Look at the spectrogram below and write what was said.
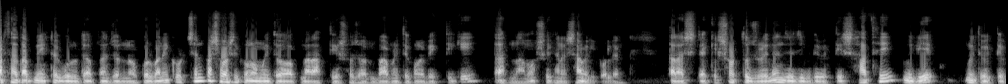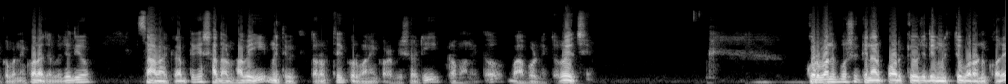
অর্থাৎ আপনি একটা গরুতে আপনার জন্য কোরবানি করছেন, পাশাপাশি কোনো মৃত আপনার আত্মীয় স্বজন বা মৃত কোনো ব্যক্তিকে তার নামও সেখানে সামিল করলেন। তারা সেটাকে শর্ত জুড়ে দেন যে জীবিত ব্যক্তির সাথে মিলিয়ে মৃত ব্যক্তির কোরবানি করা যাবে। যদিও সাহাবাকরাম থেকে সাধারণভাবেই মৃত ব্যক্তির তরফ থেকে কোরবানি করার বিষয়টি প্রমাণিত বা বর্ণিত রয়েছে। কোরবানি পশু কেনার পর কেউ যদি মৃত্যুবরণ করে,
